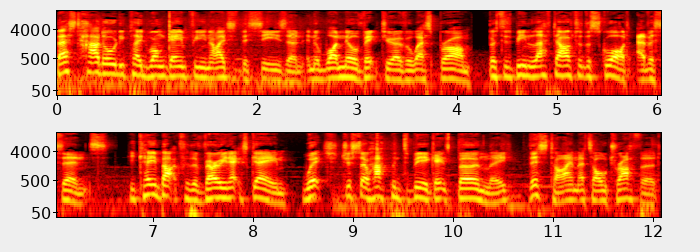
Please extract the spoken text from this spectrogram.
Best had already played one game for United this season in a 1 0 victory over West Brom, but had been left out of the squad ever since. He came back for the very next game, which just so happened to be against Burnley, this time at Old Trafford.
